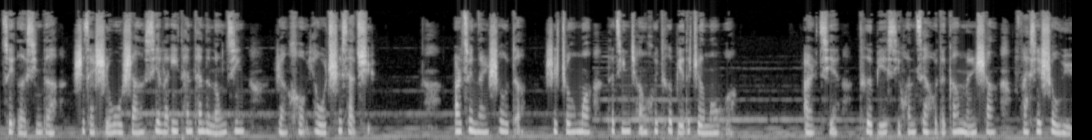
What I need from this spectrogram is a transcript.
最恶心的是在食物上泄了一滩滩的浓精，然后要我吃下去。而最难受的是周末，他经常会特别的折磨我，而且特别喜欢在我的肛门上发些兽语。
